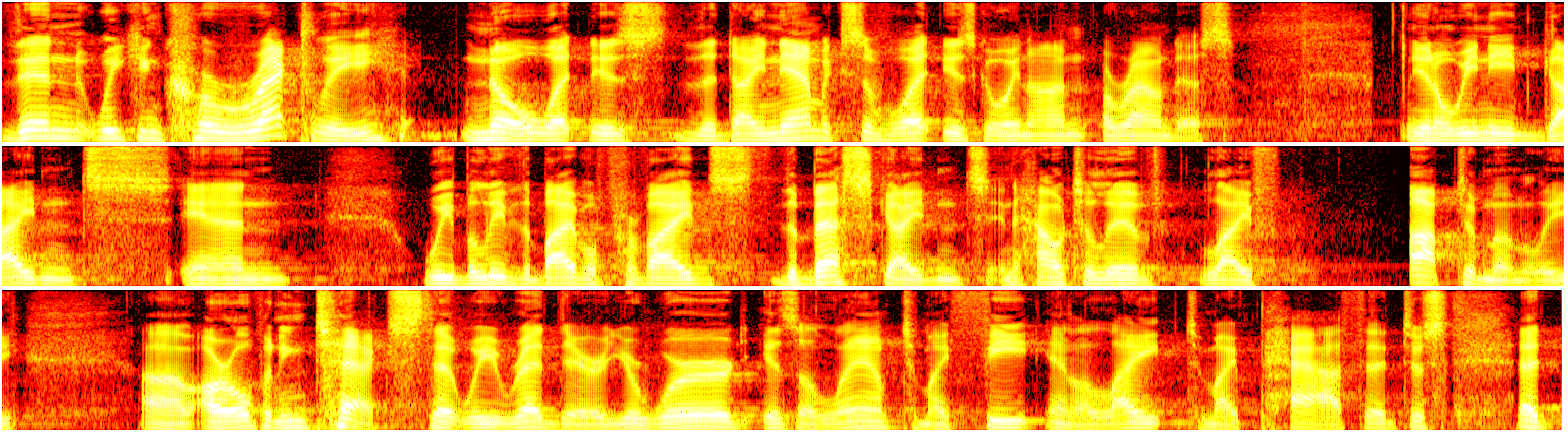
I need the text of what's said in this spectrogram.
then we can correctly know what is the dynamics of what is going on around us. You know, we need guidance and we believe the Bible provides the best guidance in how to live life optimally. Uh, our opening text that we read there. Your word is a lamp to my feet and a light to my path. It just it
